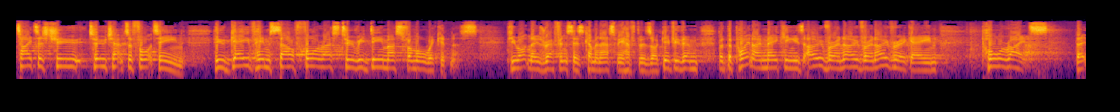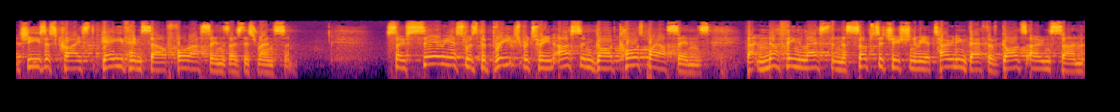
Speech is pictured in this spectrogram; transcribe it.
Titus 2, 2 chapter 14. Who gave himself for us to redeem us from all wickedness. If you want those references, come and ask me afterwards. I'll give you them. But the point I'm making is over and over and over again, Paul writes that Jesus Christ gave himself for our sins as this ransom. So serious was the breach between us and God caused by our sins that nothing less than the substitutionary atoning death of God's own Son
